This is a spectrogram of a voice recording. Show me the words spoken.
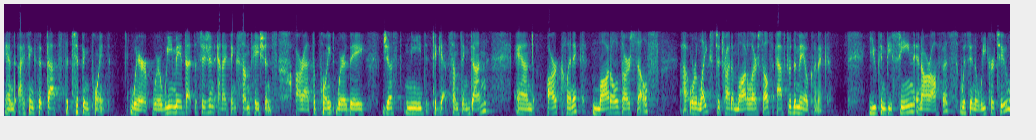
and I think that that's the tipping point where, where we made that decision. And I think some patients are at the point where they just need to get something done. And our clinic models ourselves uh, or likes to try to model ourselves after the Mayo Clinic. You can be seen in our office within a week or two.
